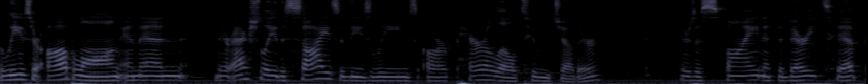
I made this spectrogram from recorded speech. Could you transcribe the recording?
the leaves are oblong, and then they're actually the sides of these leaves are parallel to each other. There's a spine at the very tip.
